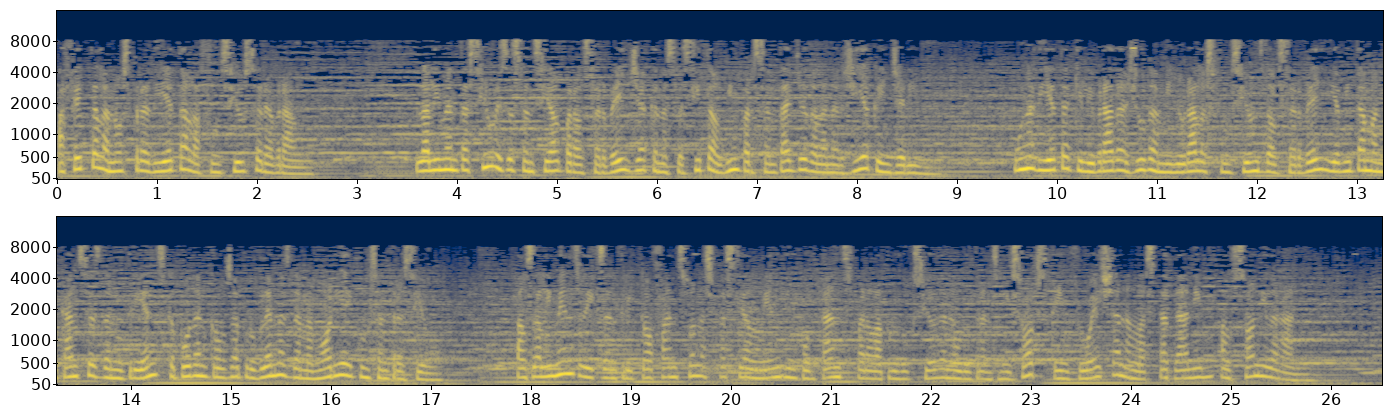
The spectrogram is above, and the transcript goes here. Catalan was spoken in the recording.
Afecta la nostra dieta a la funció cerebral. L'alimentació és essencial per al cervell ja que necessita el 20% de l'energia que ingerim. Una dieta equilibrada ajuda a millorar les funcions del cervell i evitar mancances de nutrients que poden causar problemes de memòria i concentració. Els aliments rics en triptòfan són especialment importants per a la producció de neurotransmissors que influeixen en l'estat d'ànim, el son i la gana.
